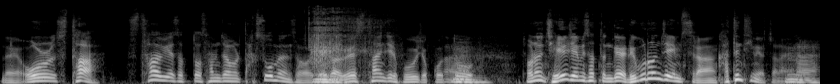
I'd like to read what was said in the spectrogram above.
네 올스타 스타 위에서 또 3점을 딱 쏘면서 내가 왜 스타인지를 보여줬고 또 음. 저는 제일 재밌었던 게 르브론 제임스랑 같은 팀이었잖아요 음.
